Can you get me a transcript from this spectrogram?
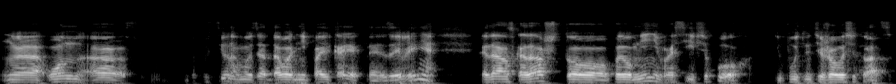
э, он э, допустил, на мой взгляд, довольно неполиткорректное заявление, когда он сказал, что, по его мнению, в России все плохо, и Путин в тяжелой ситуации.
